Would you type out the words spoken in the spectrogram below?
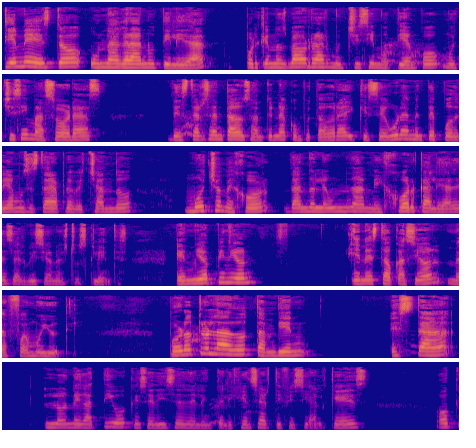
tiene esto una gran utilidad porque nos va a ahorrar muchísimo tiempo, muchísimas horas de estar sentados ante una computadora y que seguramente podríamos estar aprovechando mucho mejor, dándole una mejor calidad de servicio a nuestros clientes. En mi opinión, en esta ocasión me fue muy útil. Por otro lado, también está lo negativo que se dice de la inteligencia artificial, que es, ok,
